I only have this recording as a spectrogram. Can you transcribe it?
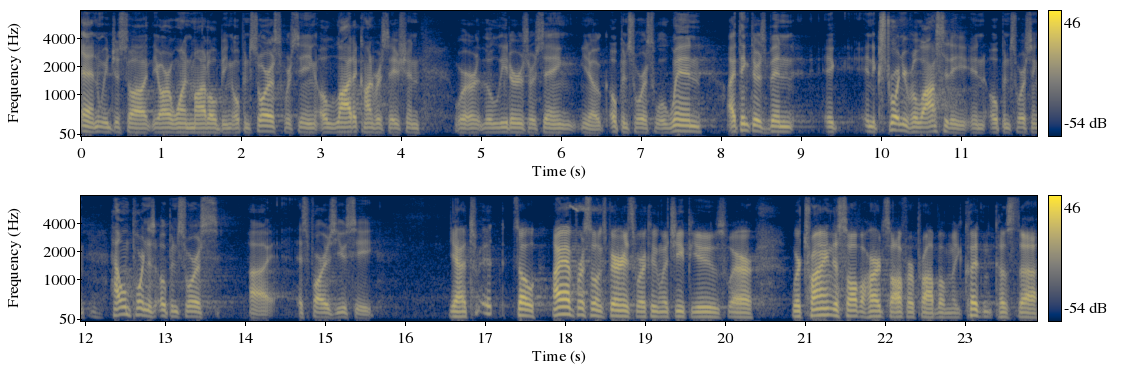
And we just saw the R1 model being open source. We're seeing a lot of conversation where the leaders are saying, you know, open source will win. I think there's been a, an extraordinary velocity in open sourcing. How important is open source uh, as far as you see? Yeah, it, so I have personal experience working with GPUs where we're trying to solve a hard software problem. We couldn't because the,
